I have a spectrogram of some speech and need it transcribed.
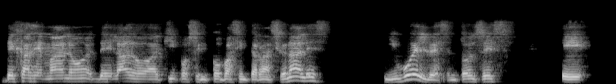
dejas de, mano, de lado a equipos en copas internacionales y vuelves. Entonces, eh,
